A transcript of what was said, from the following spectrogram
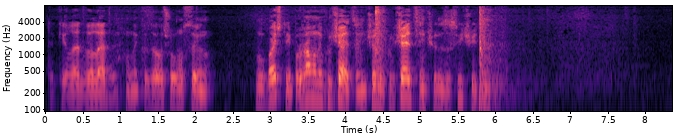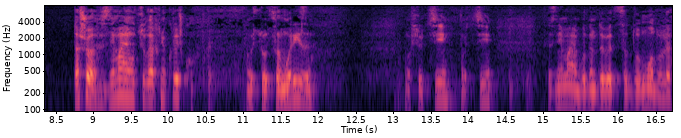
Таке ледве-ледве. Вони казали, що воно сильно. Ну, бачите, і програма не включається. Нічого не включається, нічого не засвічується. Та що, знімаємо цю верхню кришку. Ось тут саморізи. Ось оці, оці. Знімаємо, будемо дивитися до модуля,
